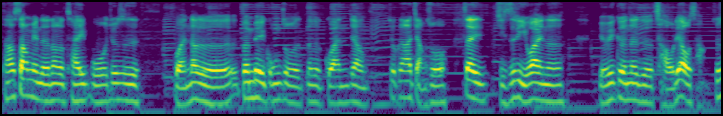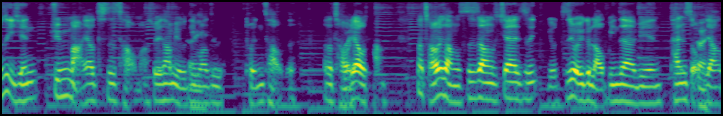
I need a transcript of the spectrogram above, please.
他上面的那个差拨就是管那个分配工作的那个官这样子，就跟他讲说，在几十里外呢有一个那个草料场，就是以前军马要吃草嘛，所以他们有个地方是囤草的那个草料场。那草会场事实上现在是有只有一个老兵在那边看守这样。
